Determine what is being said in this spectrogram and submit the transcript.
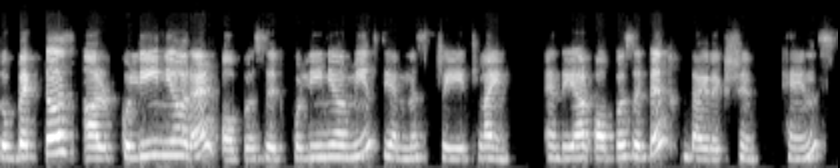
So vectors are collinear and opposite. Collinear means they are in a straight line and they are opposite in direction. Hence,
